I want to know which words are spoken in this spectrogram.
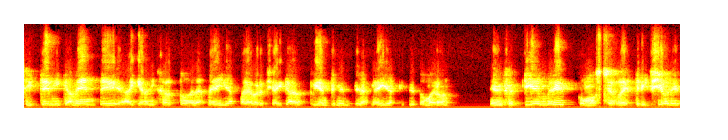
sistémicamente, hay que analizar todas las medidas para ver si hay casos. Evidentemente las medidas que se tomaron en septiembre, como ser restricciones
